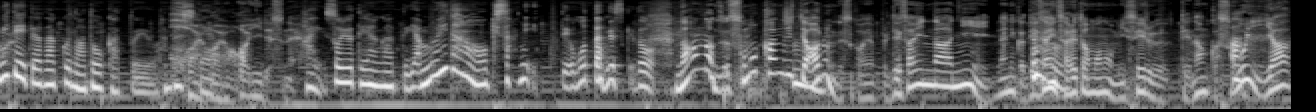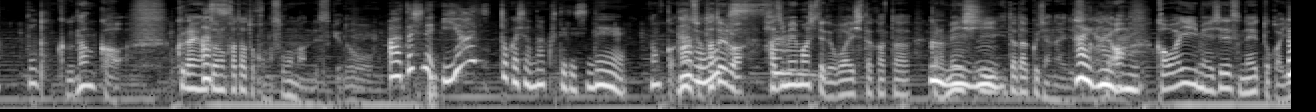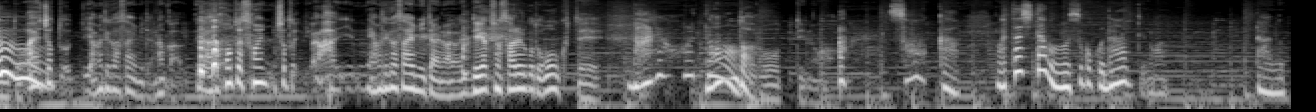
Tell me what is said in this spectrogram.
見ていただくのはどうかという話で、はいはいはい。あいいですね、はい、そういう提案があって、いや、無理だろう、大木さんにって思ったんですけど、なんなんです？その感じってあるんですか、やっぱりデザイナーに何かデザインされたものを見せるってなんかすごい嫌ぽくなんかクライアントの方とかもそうなんですけどあ私ね嫌とかじゃなくてですね。なんかなんでしょう例えば初めましてでお会いした方から名刺いただくじゃないですか、はいはいはいであ可愛い名刺ですねとか言うと、うんうん。あちょっとやめてくださいみたいな。なんかいや本当にそういうちょっとあやめてくださいみたいなリアクションされること多くて。なるほど。なんだろうっていうのは。あそうか。私多分すごくなんていうのはあの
